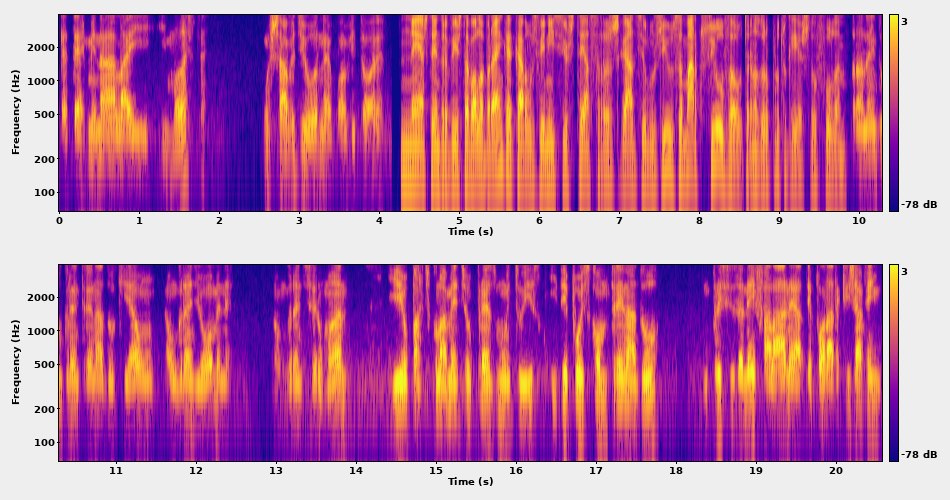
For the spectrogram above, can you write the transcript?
é terminar lá em, em Manchester com chave de ouro, né, com a vitória. Nesta entrevista à Bola Branca, Carlos Vinícius tece rasgados elogios a Marco Silva, o treinador português do Fulham. Para além do grande treinador que é, um, é um grande homem, né, é um grande ser humano, e eu particularmente eu prezo muito isso. E depois como treinador, não precisa nem falar, né, a temporada que já vem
